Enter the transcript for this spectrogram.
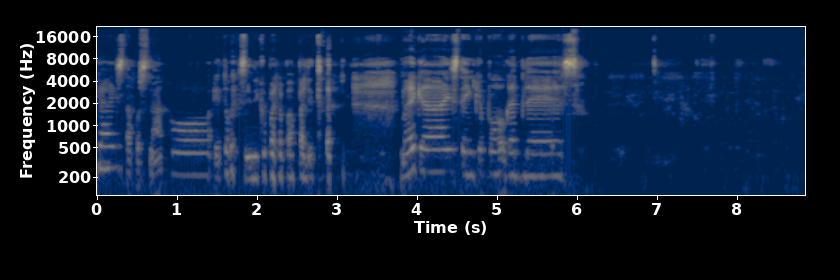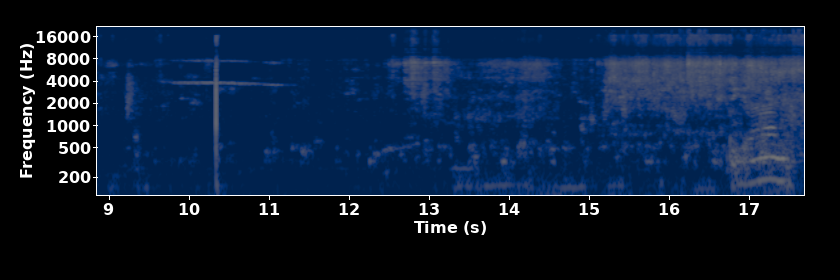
Guys, tapos na ako. Ito guys, hindi ko pa napapalitan. Bye guys. Thank you po. God bless. Ayan.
